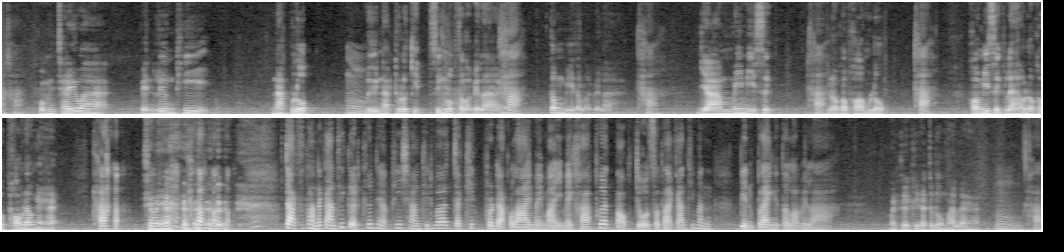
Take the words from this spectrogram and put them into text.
นะคะ ผมใช้ว่าเป็นเรื่องที่นักลบมหรือนักธุรกิจ ซึ่งลบตลอดเวลาเนี่ยค่ะต้องมีตลอดเวลาค่ะ ยามไม่มีศึกค่ะเราก็พร้อมลบค่ะ พอมีศึกแล้วเราก็พร้อมแล้วไงฮะค่ะใช่ไหมฮะ จากสถานการณ์ที่เกิดขึ้นเนี่ยพี่ช้างคิดว่าจะคิด Product Line ใหม่ๆไหมคะ เพื่อตอบโจทย์สถานการณ์ที่มันเปลี่ยนแปลงอยู่ตลอดเวลา มันเกิดขึ้นอัตโนมัติแล้วฮะอืมค่ะ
